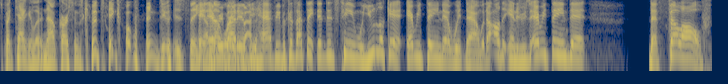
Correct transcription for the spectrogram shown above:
spectacular. Now Carson's going to take over and do his thing. and I'm not everybody will be it. happy because I think that this team, when you look at everything that went down with all the injuries, everything that that fell off,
